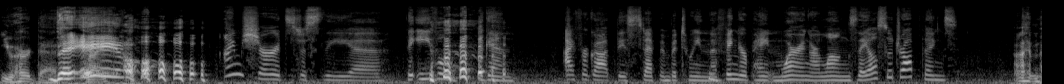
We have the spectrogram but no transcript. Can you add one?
you heard that? The right? evil. I'm sure it's just the uh, the evil again. I forgot this step in between the finger paint and wearing our lungs. They also drop things. I'm.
